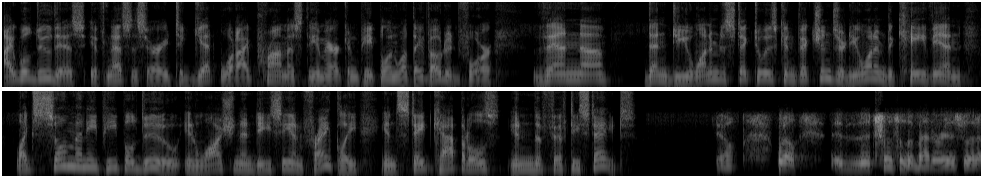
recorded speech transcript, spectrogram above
"I will do this if necessary to get what I promised the American people and what they voted for," then uh, then do you want him to stick to his convictions, or do you want him to cave in like so many people do in Washington D.C. and frankly in state capitals in the 50 states? Yeah. Well, the truth of the matter is that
